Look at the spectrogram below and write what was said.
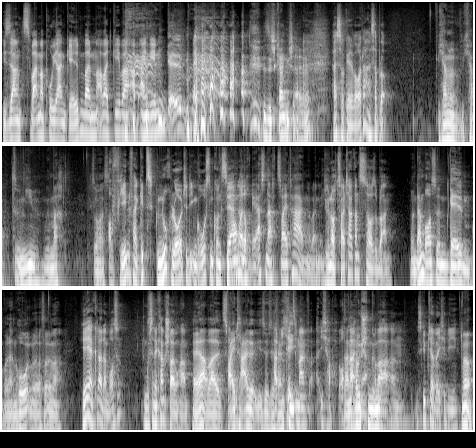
die sagen zweimal pro Jahr einen gelben beim Arbeitgeber ab eingeben. Gelben. das ist Krankenschein, ne? heißt doch gelber, oder? Heißt er blau? Ich habe ich hab nie gemacht, sowas. Auf jeden Fall gibt es genug Leute, die in großen Konzernen. man doch erst nach zwei Tagen, oder nicht? Genau, zwei Tage kannst du zu Hause bleiben. Und dann brauchst du einen gelben oder einen roten oder was auch immer. Ja, ja, klar, dann brauchst du. Du musst eine Krankschreibung haben. Ja, ja, aber zwei Hab ich- Tage ist ist ja Habe dann ich jetzt in meinem, ich habe auch Danach keine hab ich mehr, schon genug. aber ähm, es gibt ja welche, die Ja.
